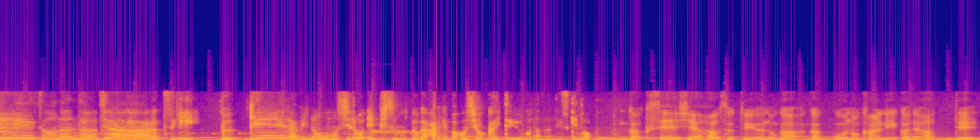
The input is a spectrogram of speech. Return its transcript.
えそうなんだ。じゃあ次物件選びの面白エピソードがあればご紹介ということなんですけど。学生シェアハウスというのが学校の管理下であって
